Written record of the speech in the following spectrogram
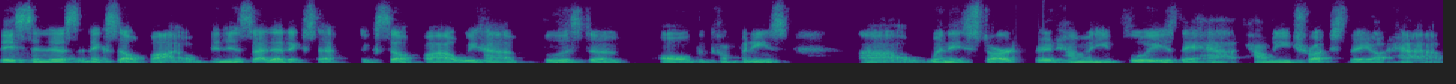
they send us an Excel file and inside that Excel file, we have the list of all the companies, uh, when they started, how many employees they have, how many trucks they have,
